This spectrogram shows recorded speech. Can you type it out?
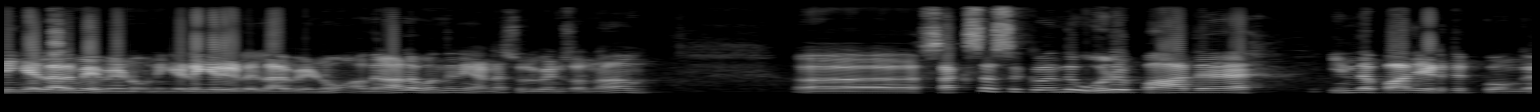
நீங்கள் எல்லாருமே வேணும். நீங்கள் இளைஞர்கள் எல்லாம் வேணும். அதனால் வந்து நீங்கள் என்ன சொல்லுவேன்னு சொன்னால் சக்ஸஸுக்கு வந்து ஒரு பாதை இந்த பாதை எடுத்துகிட்டு போங்க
